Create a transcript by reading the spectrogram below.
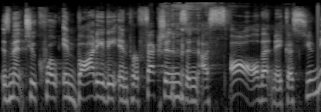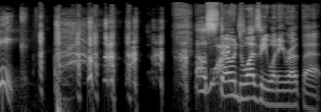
is meant to, quote, embody the imperfections in us all that make us unique. How stoned was he when he wrote that?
